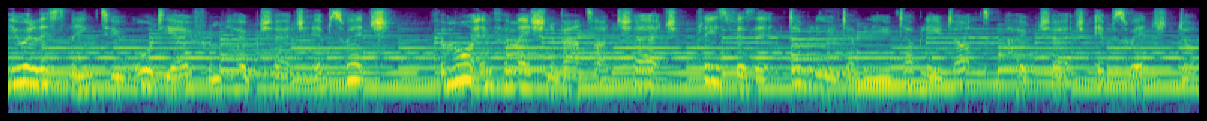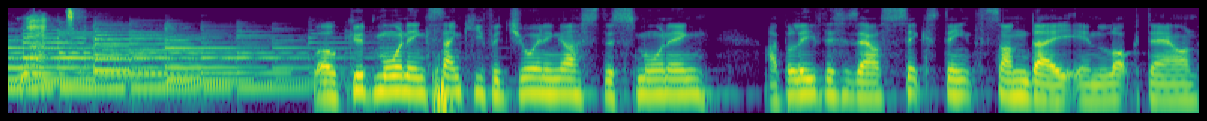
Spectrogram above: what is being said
You are listening to audio from Hope Church Ipswich. For more information about our church, please visit www.hopechurchipswich.net. Well, good morning. Thank you for joining us this morning. I believe this is our 16th Sunday in lockdown.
